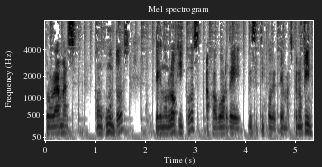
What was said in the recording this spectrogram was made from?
programas conjuntos tecnológicos a favor de, de ese tipo de temas. Pero en fin,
